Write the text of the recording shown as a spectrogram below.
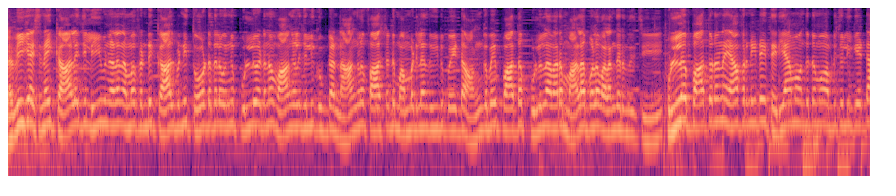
லவி கேஷ் காலேஜ் லீவுனால நம்ம ஃப்ரெண்டு கால் பண்ணி தோட்டத்துல கொஞ்சம் புல்லு வெட்டணும் வாங்கலன்னு சொல்லி கூப்பிட்டா நாங்களும் ஃபாஸ்ட்டு மம்மடிலாம் தூக்கிட்டு போயிட்டோம். அங்கே போய் பார்த்தா புல்லாம் வேற மழை போல வளர்ந்துருந்துச்சு. புல்ல பார்த்த உடனே என் ஃப்ரெண்ட் கிட்டே தெரியாம வந்துட்டோமோ அப்படி சொல்லி கேட்டா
